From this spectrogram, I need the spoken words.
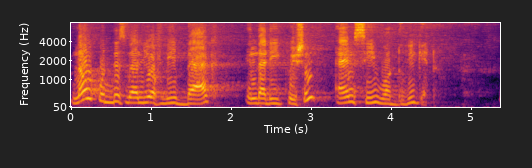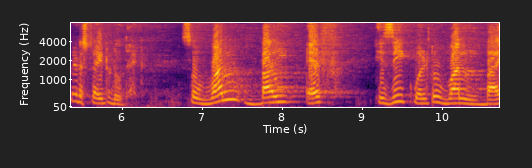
Now put this value of V back in that equation and see what do we get. Let us try to do that. So 1 by F is equal to 1 by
